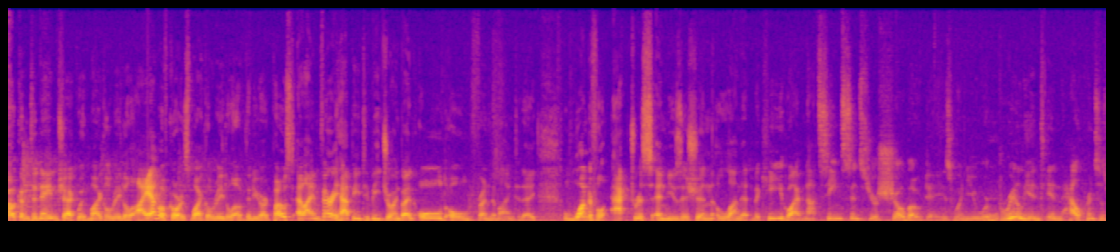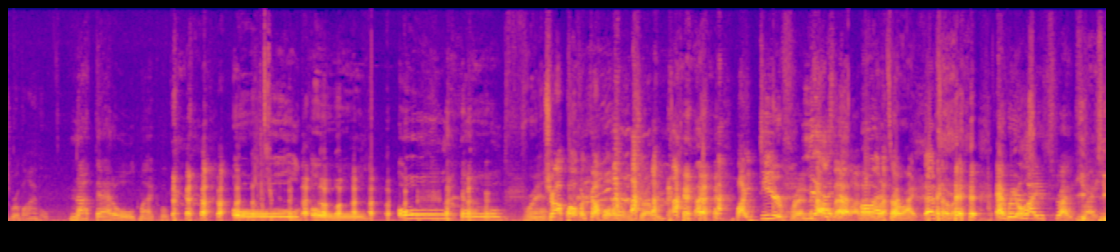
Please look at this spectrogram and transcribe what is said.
welcome to Name Check with Michael Riedel. I am, of course, Michael Riedel of the New York Post, and I am very happy to be joined by an old, old friend of mine today, wonderful actress and musician Lonette McKee, who I have not seen since your showboat days when you were brilliant in Hal Prince's revival. Not that old, Michael. old, old, old, old friend. Chop off a couple holes, Sally. my dear friend. Yeah, How's that, yeah. Lonette? Oh, that's all right. That's all right. and And we we also, my stripes, right? You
